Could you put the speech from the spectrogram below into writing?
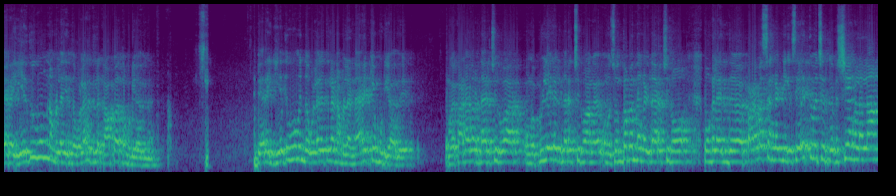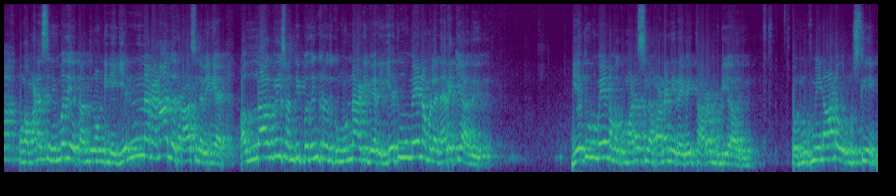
வேற எதுவும் நம்மளை இந்த உலகத்துல காப்பாற்ற முடியாது வேற எதுவும் இந்த உலகத்துல நம்மள நினைக்க முடியாது. உங்க கணவர் நினைச்சுவார் உங்க பிள்ளைகள் நினைச்சுவாங்க உங்க சொந்த பந்தங்கள் நினைச்சிடும் உங்களை இந்த பரவசங்கள் நீங்க சேர்த்து வச்சிருக்க விஷயங்கள் எல்லாம் உங்க மனசு நிம்மதியை தந்துடும். நீங்க என்ன வேணா அந்த ராசில வைங்க. அல்லாவே சந்திப்பதுங்கிறதுக்கு முன்னாடி வேற எதுவுமே நம்மள நினைக்காது. எதுவுமே நமக்கு மனசுல மன நிறைவை தர முடியாது. ஒரு முக்மீனான ஒரு முஸ்லீம்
